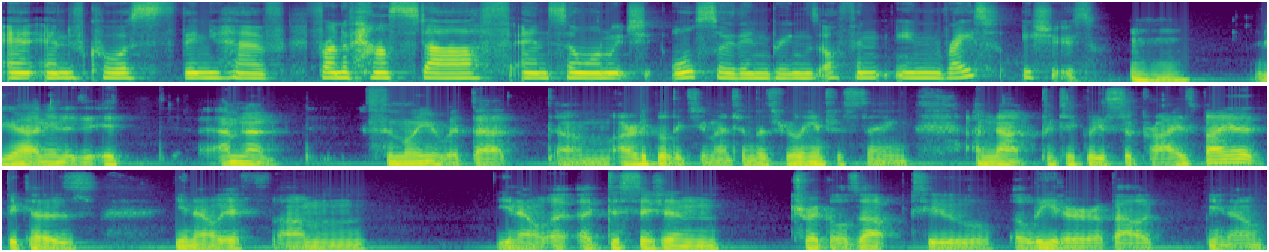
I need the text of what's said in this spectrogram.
And, and of course, then you have front of house staff and so on, which also then brings often in race issues. Yeah, I mean, it, it I'm not familiar with that um, article that you mentioned. That's really interesting. I'm not particularly surprised by it because, you know, if um, you know a, a decision trickles up to a leader about you know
